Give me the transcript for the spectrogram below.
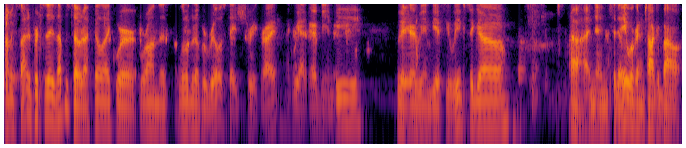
I'm excited for today's episode. I feel like we're we're on this little bit of a real estate streak, right? Like we had Airbnb, we had Airbnb a few weeks ago, uh, and, and today we're going to talk about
